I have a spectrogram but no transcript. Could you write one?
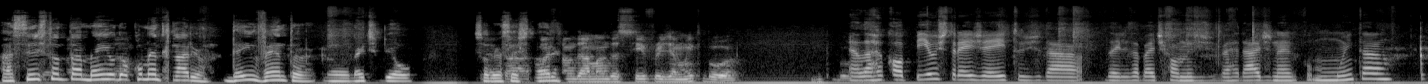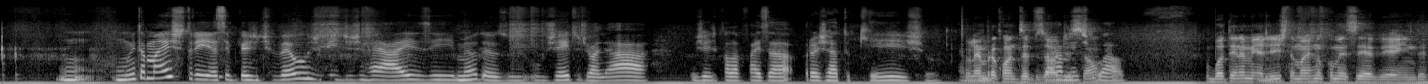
Assistam também o documentário The Inventor no, HBO sobre essa história. A da Amanda Seyfried é muito boa. muito boa. Ela recopia os três jeitos da, da Elizabeth Holmes de verdade, né? Com muita muita maestria, assim, porque a gente vê os vídeos reais e, meu Deus, o, o jeito de olhar, o jeito que ela faz a projeta o queixo. É tu lembra quantos episódios são? Igual. Eu botei na minha lista, mas não comecei a ver ainda.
